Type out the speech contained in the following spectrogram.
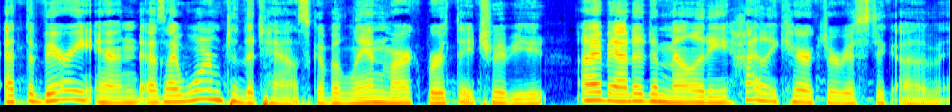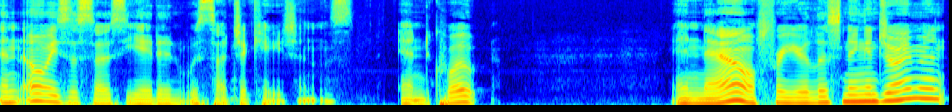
At the very end, as I warm to the task of a landmark birthday tribute, I've added a melody highly characteristic of and always associated with such occasions. End quote. And now, for your listening enjoyment,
